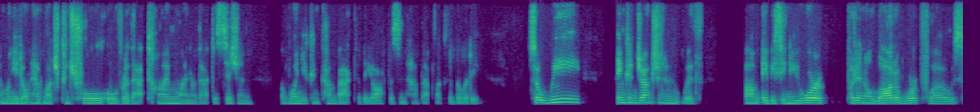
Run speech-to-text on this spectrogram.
And when you don't have much control over that timeline or that decision of when you can come back to the office and have that flexibility. So we in conjunction with um, ABC New York put in a lot of workflows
